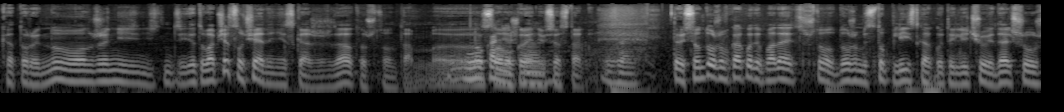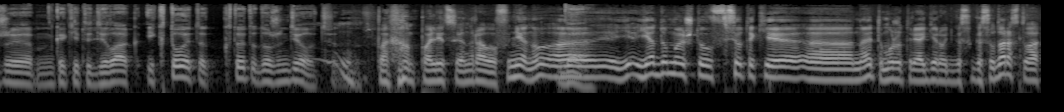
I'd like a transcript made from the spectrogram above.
который, ну, он же не, это вообще случайно не скажешь, да, то, что он там, э, ну, слава конечно, Украине, все остальное. Да. То есть он должен в какой-то подать, что, должен быть стоп-лист какой-то или что, и дальше уже какие-то дела. И кто это, кто это должен делать? Полиция нравов. Не, ну, да. я, я думаю, что все-таки э, на это может реагировать государство.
